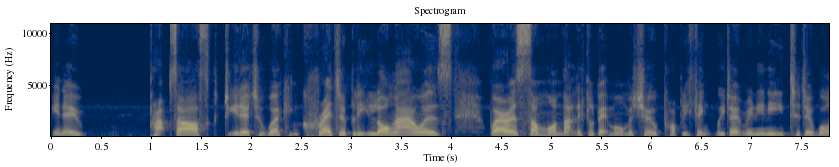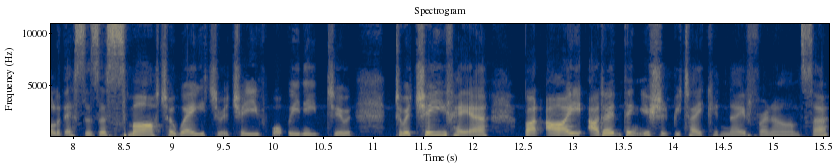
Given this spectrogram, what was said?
you know, perhaps asked, you know, to work incredibly long hours, whereas someone that little bit more mature probably think we don't really need to do all of this. There's a smarter way to achieve what we need to to achieve here. But I I don't think you should be taking no for an answer.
